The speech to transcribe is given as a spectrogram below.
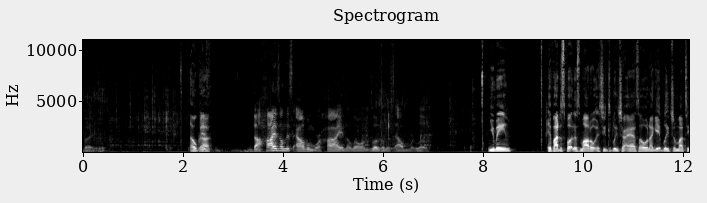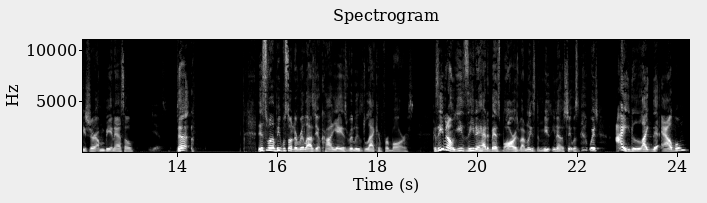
But Oh God. this, the highs on this album were high and the low on, lows on this album were low. You mean if I just fuck this model and she just bleach her asshole and I get bleach on my t-shirt, I'm gonna be an asshole? Yes. This is when people started to realize, yo, Kanye is really lacking for bars. Because even on Yeezus, he didn't have the best bars, but at least the music, you know, shit was. Which I like the album,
